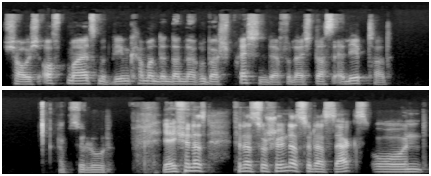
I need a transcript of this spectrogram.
schaue ich oftmals, mit wem kann man denn dann darüber sprechen, der vielleicht das erlebt hat. Absolut. Ja, ich finde das, finde das so schön, dass du das sagst. Und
